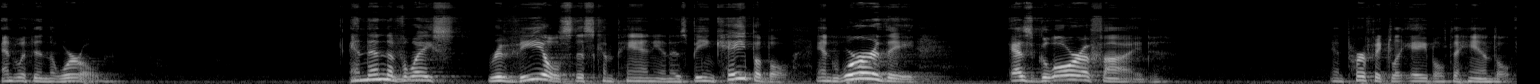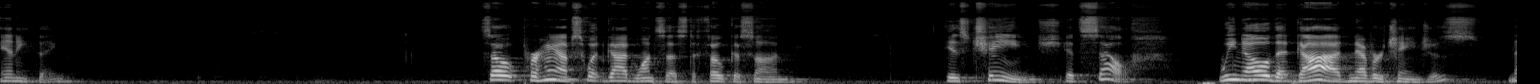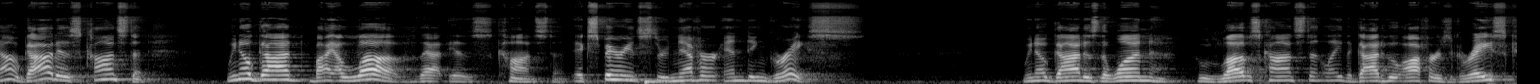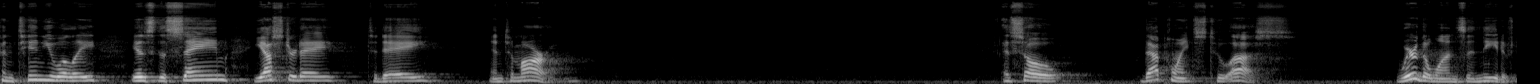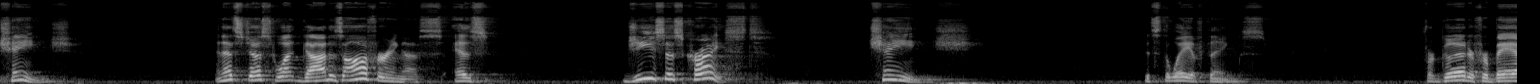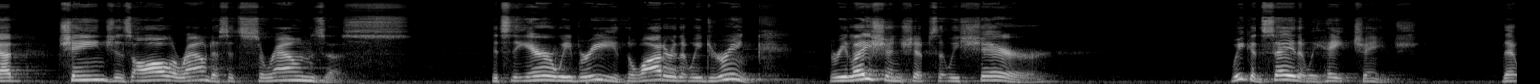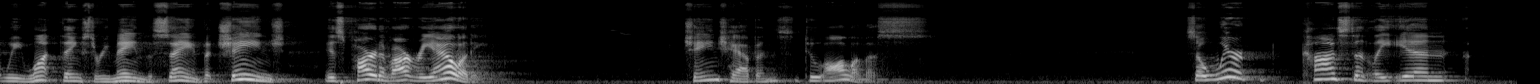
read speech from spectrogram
and within the world. And then the voice reveals this companion as being capable and worthy, as glorified, and perfectly able to handle anything. So perhaps what God wants us to focus on is change itself. We know that God never changes. No, God is constant. We know God by a love that is constant, experienced through never ending grace. We know God is the one who loves constantly, the God who offers grace continually, is the same yesterday, today, and tomorrow. And so that points to us. We're the ones in need of change. And that's just what God is offering us as Jesus Christ. Change. It's the way of things. For good or for bad, change is all around us, it surrounds us. It's the air we breathe, the water that we drink, the relationships that we share. We can say that we hate change, that we want things to remain the same, but change is part of our reality. Change happens to all of us. So we're constantly in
